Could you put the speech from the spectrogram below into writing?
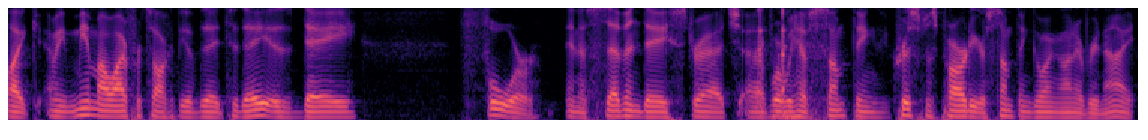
like i mean me and my wife were talking the other day today is day four in a seven day stretch of where we have something a christmas party or something going on every night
